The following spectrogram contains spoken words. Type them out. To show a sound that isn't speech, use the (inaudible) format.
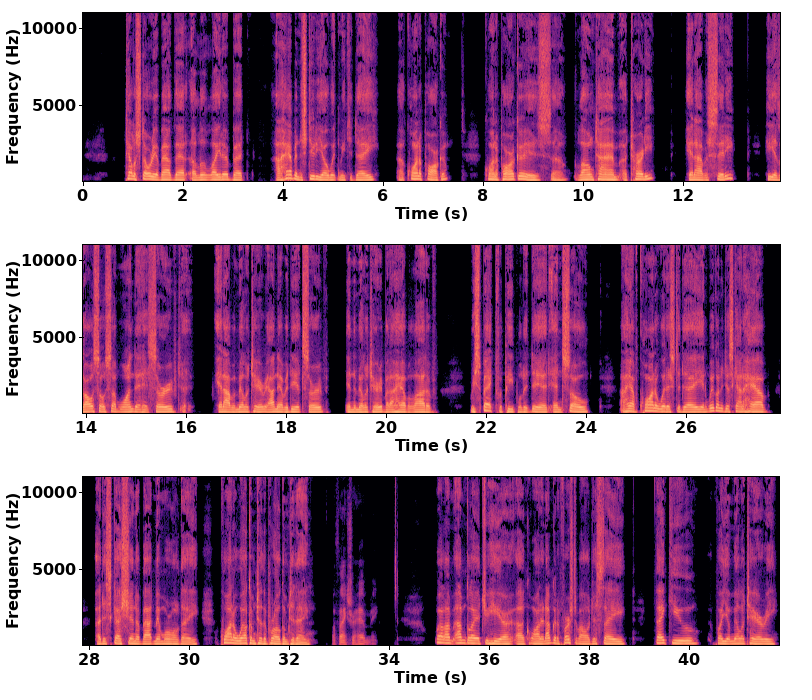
tell a story about that a little later, but I have in the studio with me today uh, Quanah Parker. Quanah Parker is a longtime attorney in our city. He is also someone that has served in our military. I never did serve in the military, but I have a lot of respect for people that did. And so I have Quanah with us today, and we're going to just kind of have a discussion about Memorial Day. Quanah, welcome to the program today. Well, thanks for having me. Well, I'm I'm glad you're here, uh, Quanah. And I'm going to first of all just say thank you for your military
